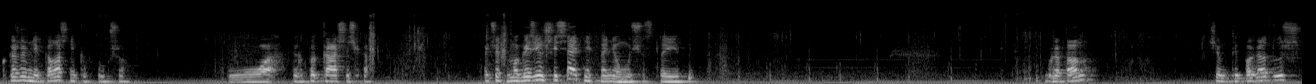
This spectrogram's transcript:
Покажи мне калашников лучше. О, РПКшечка. А что-то магазин 60 на нем еще стоит. Братан, чем ты порадуешь?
